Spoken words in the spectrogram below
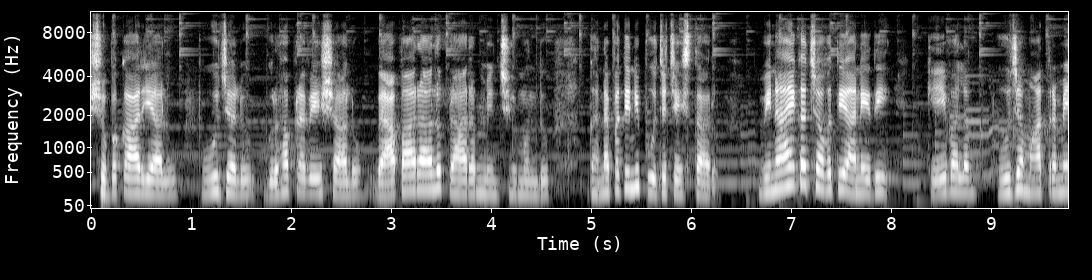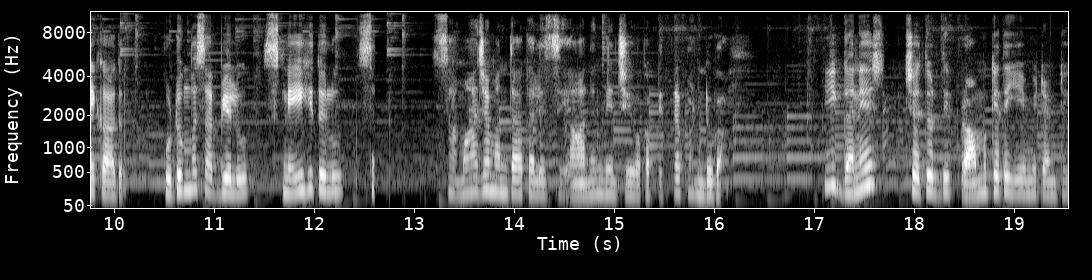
శుభకార్యాలు పూజలు గృహప్రవేశాలు వ్యాపారాలు ప్రారంభించే ముందు గణపతిని పూజ చేస్తారు. వినాయక చవితి అనేది కేవలం పూజ మాత్రమే కాదు కుటుంబ సభ్యులు స్నేహితులు సమాజమంతా కలిసి ఆనందించే ఒక పెద్ద పండుగ. ఈ గణేష్ చతుర్థి ప్రాముఖ్యత ఏమిటంటే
